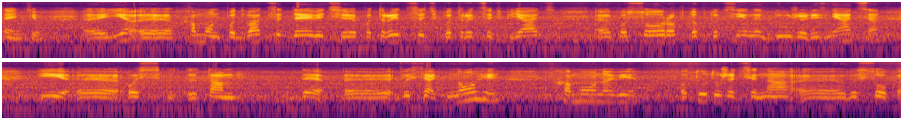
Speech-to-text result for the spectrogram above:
центів. Е, Є е, хамон по 29, е, по 30, по 35, е, по 40, тобто ціни дуже різняться. І ось там, де висять ноги хамонові, отут уже ціна висока.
